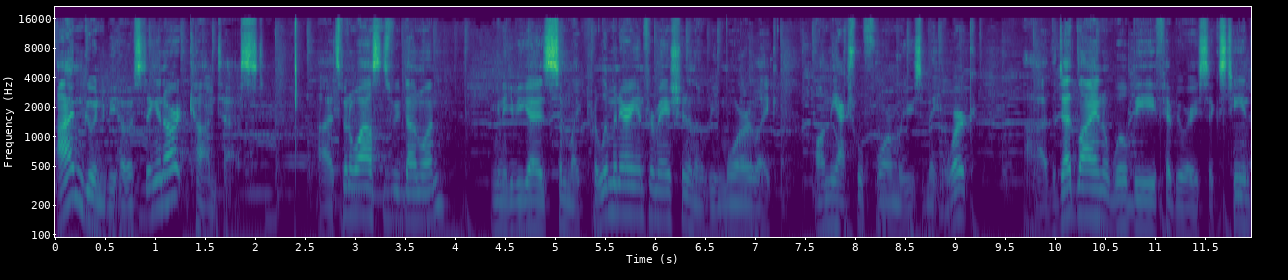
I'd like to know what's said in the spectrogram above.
I'm going to be hosting an art contest. Uh, it's been a while since we've done one. I'm to give you guys some like preliminary information, and there'll be more like on the actual form where you submit your work. Uh, the deadline will be February 16th.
